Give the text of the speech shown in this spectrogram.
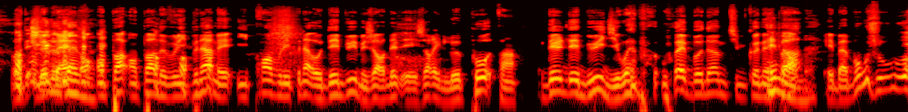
on, parle, on parle de Volipena, mais il prend Volipena au début, mais genre, et genre il le pose. Enfin, dès le début, il dit ouais, ouais bonhomme, tu me connais pas. Et bah bonjour.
